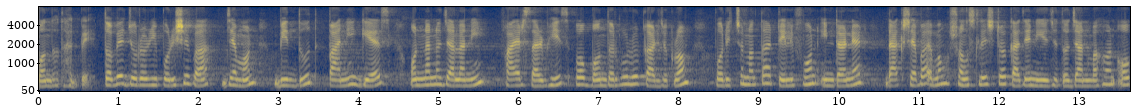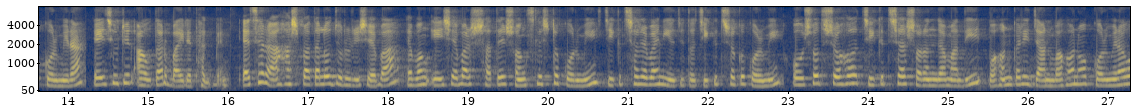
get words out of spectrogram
বন্ধ থাকবে। তবে জরুরি পরিষেবা যেমন বিদ্যুৎ, পানি, গ্যাস, অন্যান্য জ্বালানি, ফায়ার সার্ভিস ও বন্দরগুলোর কার্যক্রম, পরিচ্ছন্নতা, টেলিফোন, ইন্টারনেট ডাক সেবা এবং সংশ্লিষ্ট কাজে নিয়োজিত যানবাহন ও কর্মীরা এই ছুটির আওতার বাইরে থাকবেন। এছাড়া হাসপাতালও জরুরি সেবা এবং এই সেবার সাথে সংশ্লিষ্ট কর্মী, চিকিৎসা সেবায় নিয়োজিত চিকিৎসক কর্মী ঔষধ সহ চিকিৎসা সরঞ্জামাদি বহনকারী যানবাহন ও কর্মীরাও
